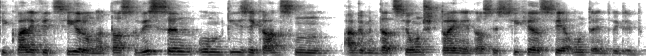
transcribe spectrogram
die Qualifizierung, das Wissen um diese ganzen Argumentationsstränge, das ist sicher sehr unterentwickelt.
